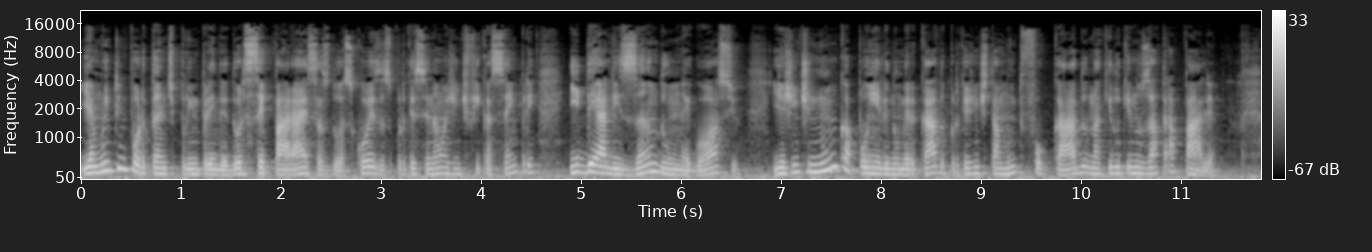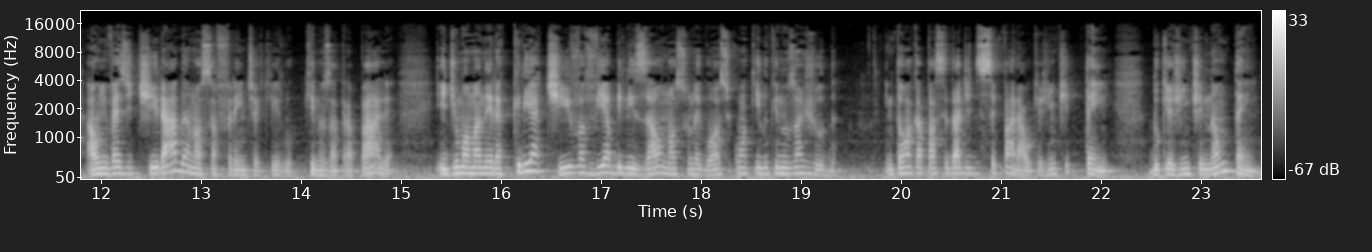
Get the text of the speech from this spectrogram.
E é muito importante para o empreendedor separar essas duas coisas, porque senão a gente fica sempre idealizando um negócio e a gente nunca põe ele no mercado porque a gente está muito focado naquilo que nos atrapalha ao invés de tirar da nossa frente aquilo que nos atrapalha e de uma maneira criativa viabilizar o nosso negócio com aquilo que nos ajuda. Então a capacidade de separar o que a gente tem do que a gente não tem,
